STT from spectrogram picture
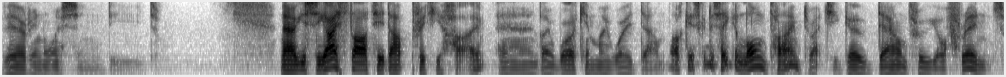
Very nice indeed. Now, you see, I started up pretty high and I'm working my way down. Okay, it's going to take a long time to actually go down through your friends,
